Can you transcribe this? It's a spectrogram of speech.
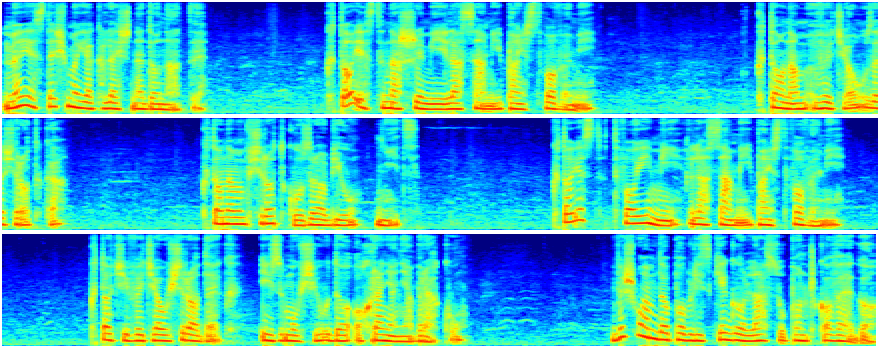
My jesteśmy jak leśne Donaty. Kto jest naszymi lasami państwowymi? Kto nam wyciął ze środka? Kto nam w środku zrobił nic? Kto jest Twoimi lasami państwowymi? Kto ci wyciął środek i zmusił do ochraniania braku? Wyszłam do pobliskiego lasu pączkowego.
